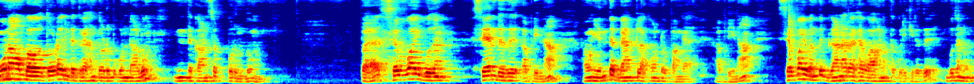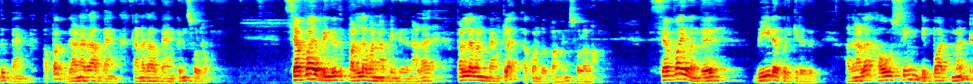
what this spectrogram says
மூணாம் பாவத்தோடு இந்த கிரகம் தொடர்பு கொண்டாலும் இந்த கான்செப்ட் பொருந்தும். இப்போ செவ்வாய் புதன் சேர்ந்தது அப்படின்னா அவங்க எந்த பேங்க்கில் அக்கௌண்ட் வைப்பாங்க? அப்படின்னா செவ்வாய் வந்து கனரக வாகனத்தை குறிக்கிறது புதன் வந்து பேங்க் அப்போ கனரா பேங்க் கனரா பேங்க்குன்னு சொல்கிறோம் செவ்வாய் அப்படிங்கிறது பல்லவன் அப்படிங்கிறதுனால பல்லவன் பேங்க்கில் அக்கௌண்ட் வைப்பாங்கன்னு சொல்லலாம். செவ்வாய் வந்து வீடை குறிக்கிறது. அதனால் ஹவுசிங் டிபார்ட்மெண்ட்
